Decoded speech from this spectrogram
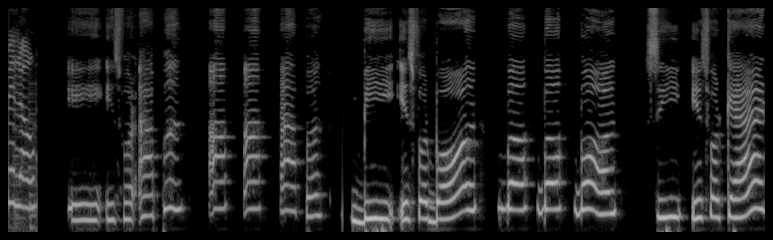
below. A is for apple, a a apple. B is for ball, b b ball. C is for cat,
